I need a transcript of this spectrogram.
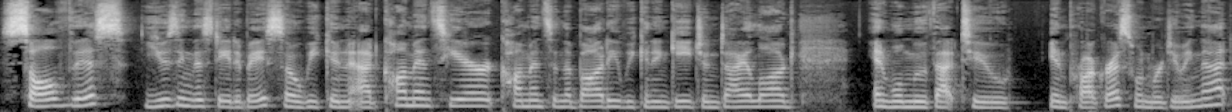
solve this using this database. So we can add comments here, comments in the body, we can engage in dialogue, and we'll move that to in progress when we're doing that.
